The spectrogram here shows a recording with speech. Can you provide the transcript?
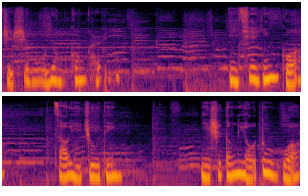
只是无用功而已。一切因果早已注定。你是灯油渡我，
